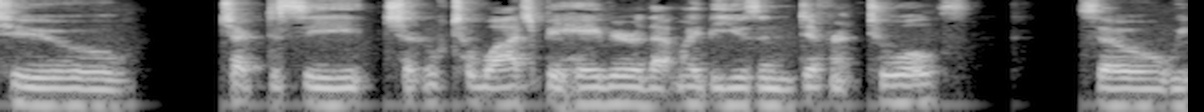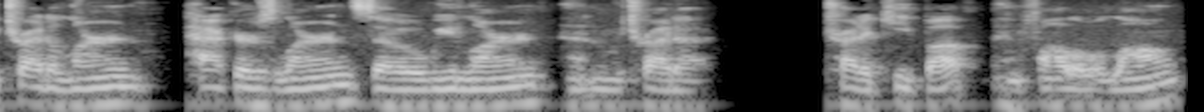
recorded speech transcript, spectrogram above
to check to see, to watch behavior that might be using different tools. So we try to learn, hackers learn, so we learn and we try to try to keep up and follow along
